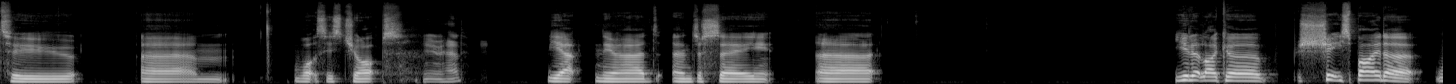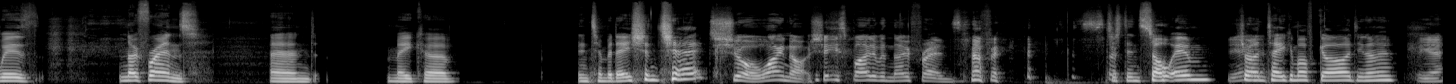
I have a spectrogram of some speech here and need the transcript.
to um what's his chops? You had. Yeah, Neoad and just say uh You look like a shitty spider with no friends and make a intimidation check. Sure, why not? Shitty spider with no friends. Love it. Just insult him, Yeah. try and take him off guard, you know? yeah.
